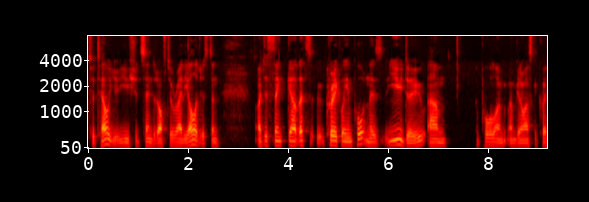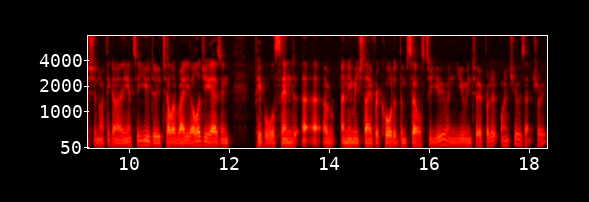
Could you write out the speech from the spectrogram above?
to tell you. You should send it off to a radiologist. And I just think uh, that's critically important, as you do. Um, Paul, I'm, I'm going to ask a question. I think I know the answer. You do teleradiology, as in people will send a, a, an image they've recorded themselves to you and you interpret it, won't you? Is that true?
